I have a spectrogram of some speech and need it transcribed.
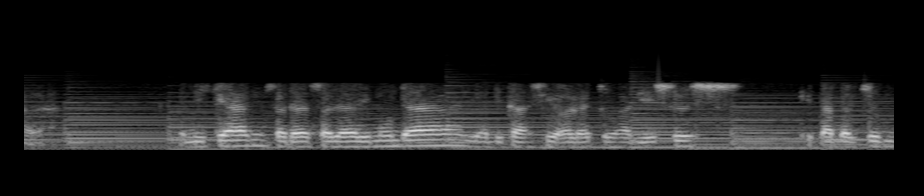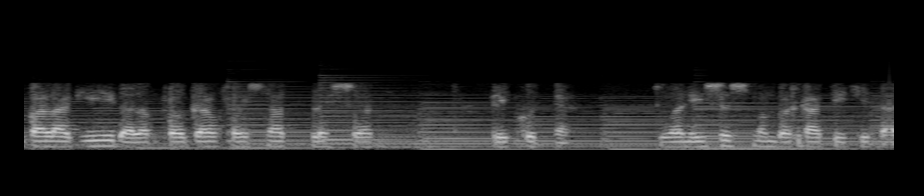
Allah. Demikian saudara-saudari muda yang dikasih oleh Tuhan Yesus. Kita berjumpa lagi dalam program Voice Not Plus One berikutnya. Tuhan Yesus memberkati kita.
